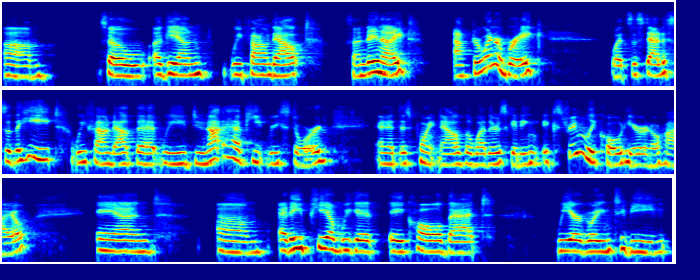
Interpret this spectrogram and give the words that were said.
Um, so again, we found out Sunday night after winter break what's the status of the heat? We found out that we do not have heat restored. And at this point now, the weather is getting extremely cold here in Ohio. And um, at 8 p.m., we get a call that we are going to be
